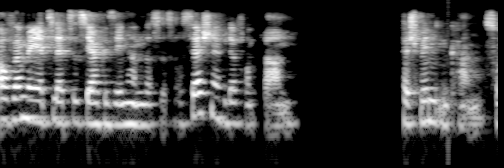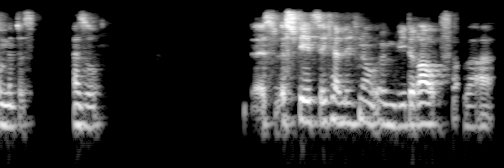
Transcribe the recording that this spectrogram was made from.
Auch wenn wir jetzt letztes Jahr gesehen haben, dass es auch sehr schnell wieder vom Plan verschwinden kann, zumindest. Also es, es steht sicherlich noch irgendwie drauf, aber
